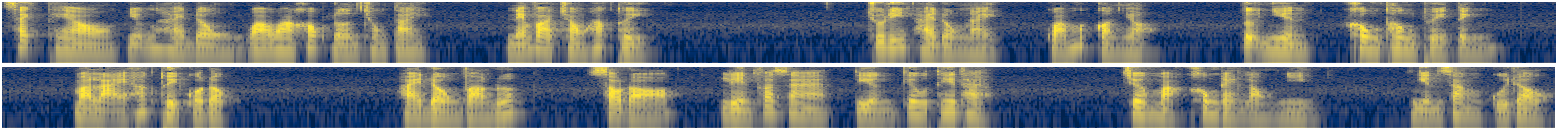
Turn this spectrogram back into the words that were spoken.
Xách theo những hài đồng hoa hoa khóc lớn trong tay, Ném vào trong hắc thủy. Chút ít hài đồng này quá mức còn nhỏ, Tự nhiên không thông thủy tính, Mà lại hắc thủy có độc. Hài đồng vào nước, Sau đó liền phát ra tiếng kêu thê thảm. Trương mặt không đành lòng nhìn, Nghiến răng cúi đầu.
